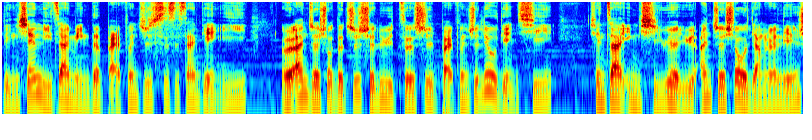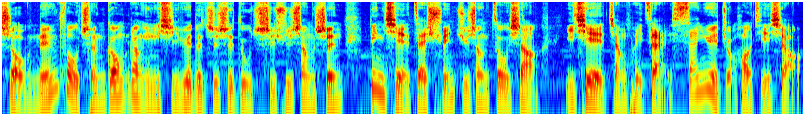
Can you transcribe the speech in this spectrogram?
领先李在明的百分之四十三点一，而安哲秀的支持率则是百分之六点七。现在尹锡悦与安哲秀两人联手，能否成功让尹锡悦的支持度持续上升，并且在选举上奏效？一切将会在三月九号揭晓。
